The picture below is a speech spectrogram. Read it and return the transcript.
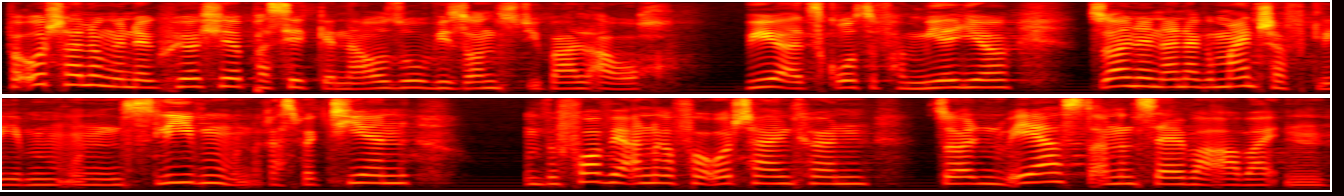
Verurteilung in der Kirche passiert genauso wie sonst überall auch. Wir als große Familie sollen in einer Gemeinschaft leben und uns lieben und respektieren. Und bevor wir andere verurteilen können, sollten wir erst an uns selber arbeiten.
